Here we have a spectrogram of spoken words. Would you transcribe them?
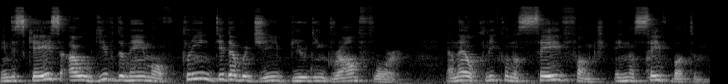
In this case, I will give the name of Clean DWG Building Ground Floor and I'll click on a save function in a save button.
